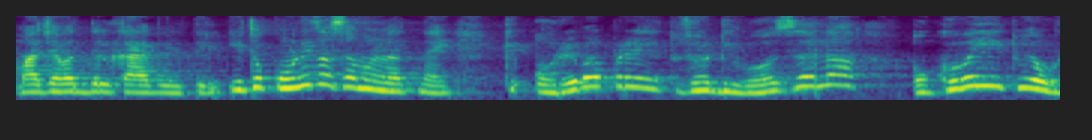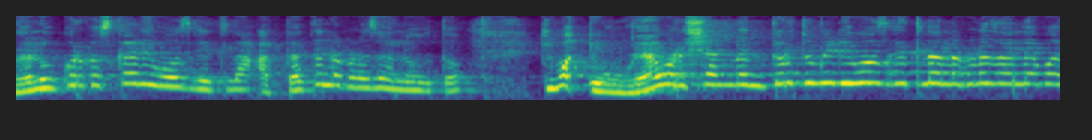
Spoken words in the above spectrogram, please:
माझ्याबद्दल काय बोलतील. इथं कोणीच असं म्हणत नाही की अरे बापरे तुझा डिवोर्स झाला? अगं बाई तू एवढ्या लवकर कसं काय डिवोर्स घेतला? आता तर लग्न झालं होतं. किंवा एवढ्या वर्षांनंतर तुम्ही डिवॉर्स घेतला लग्न झाल्यावर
